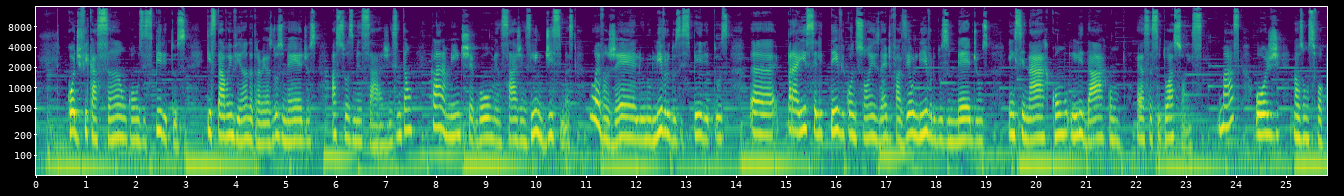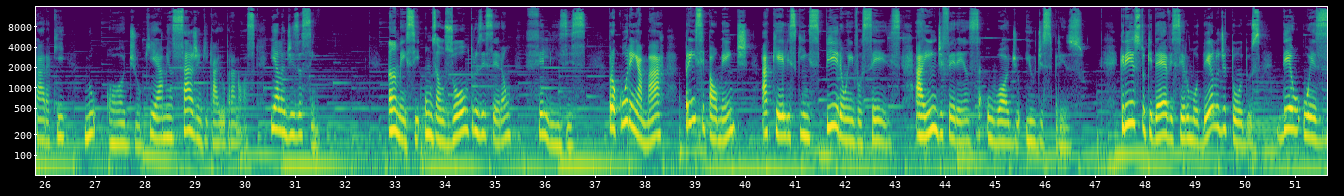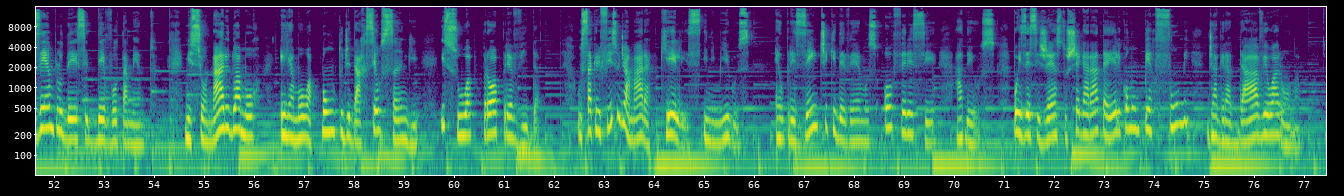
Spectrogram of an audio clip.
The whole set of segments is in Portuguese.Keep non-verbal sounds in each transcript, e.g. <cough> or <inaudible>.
codificação com os espíritos que estavam enviando através dos médios as suas mensagens. Então, claramente chegou mensagens lindíssimas no Evangelho, no Livro dos Espíritos. Uh, para isso, ele teve condições né, de fazer o livro dos médiums, ensinar como lidar com essas situações. Mas hoje nós vamos focar aqui no ódio, que é a mensagem que caiu para nós. E ela diz assim: Amem-se uns aos outros e serão felizes. Procurem amar principalmente aqueles que inspiram em vocês a indiferença, o ódio e o desprezo. Cristo, que deve ser o modelo de todos, deu o exemplo desse devotamento. Missionário do amor, ele amou a ponto de dar seu sangue e sua própria vida. O sacrifício de amar aqueles inimigos é o presente que devemos oferecer a Deus, pois esse gesto chegará até Ele como um perfume de agradável aroma.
